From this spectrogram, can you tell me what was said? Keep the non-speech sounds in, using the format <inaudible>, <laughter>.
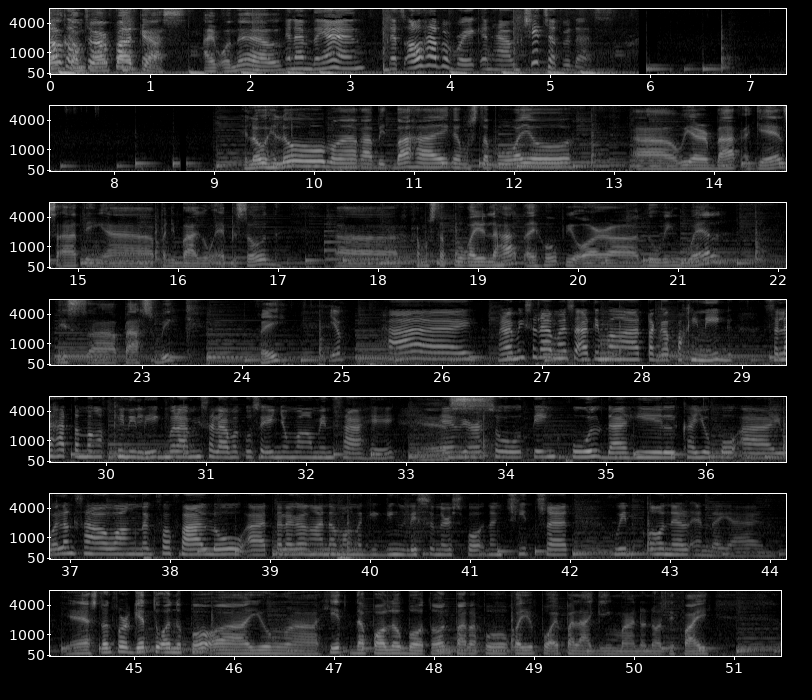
Welcome to our podcast. I'm Onel. And I'm Diane. Let's all have a break and have chit chat with us. Hello, hello mga kapitbahay. Kamusta po kayo? Uh, we are back again sa ating uh, panibagong episode. Uh, kamusta po kayo lahat? I hope you are uh, doing well this uh, past week. Okay? Yep. Hi! Maraming salamat sa ating mga tagapakinig, sa lahat ng mga kinilig. Maraming salamat po sa inyong mga mensahe. Yes. And we are so thankful dahil kayo po ay walang sawang nagfa-follow at talaga nga namang nagiging listeners po ng Chit Chat with Onel and Diane. Yes, don't forget to ano po, uh, yung uh, hit the follow button para po kayo po ay palaging mano-notify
